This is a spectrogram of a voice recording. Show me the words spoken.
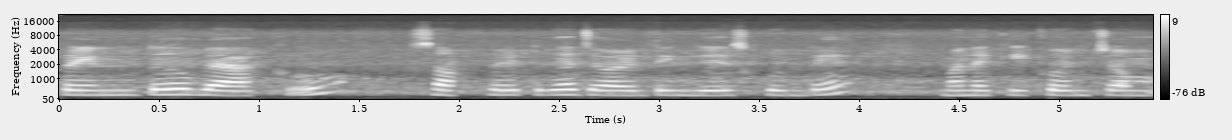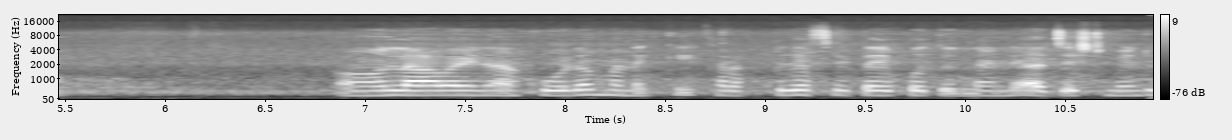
ఫ్రంట్ బ్యాక్ సపరేట్గా జాయింటింగ్ చేసుకుంటే మనకి కొంచెం లావ్ అయినా కూడా మనకి కరెక్ట్గా సెట్ అయిపోతుందండి. అడ్జస్ట్మెంట్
